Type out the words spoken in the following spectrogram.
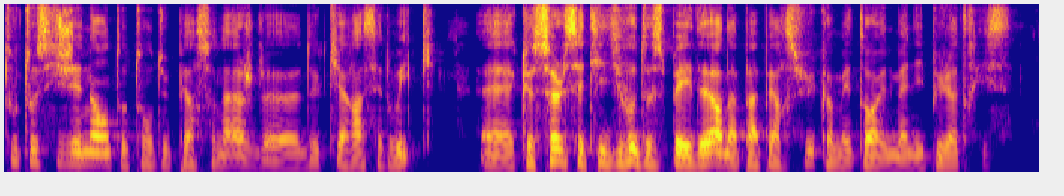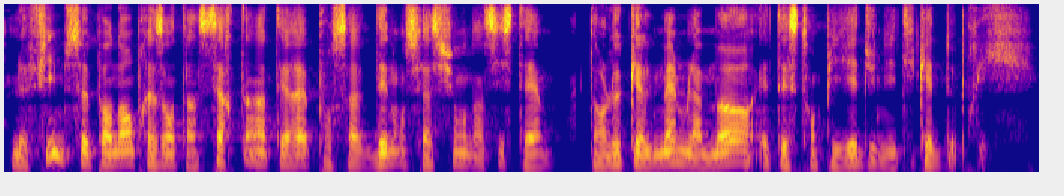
tout aussi gênantes autour du personnage de, de Kira Sedgwick, euh, que seul cet idiot de Spader n'a pas perçu comme étant une manipulatrice. Le film cependant présente un certain intérêt pour sa dénonciation d'un système dans lequel même la mort est estampillée d'une étiquette de prix.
